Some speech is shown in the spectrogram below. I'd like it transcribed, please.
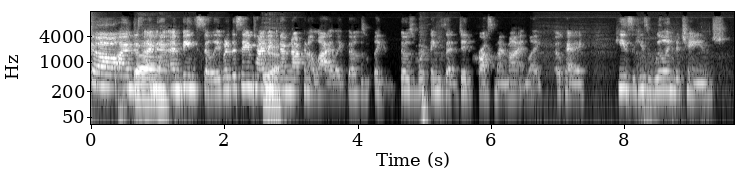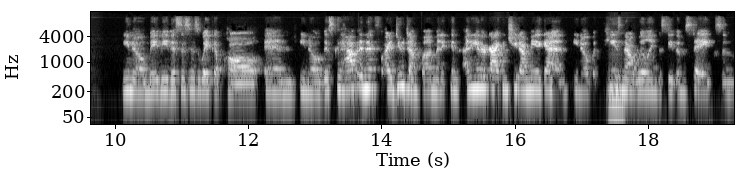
no, I'm just I mean Uh, I'm being silly, but at the same time, Yeah. I mean, I'm not gonna lie. Like those like those were things that did cross my mind. Like, okay, he's he's willing to change. You know, maybe this is his wake up call, and you know this could happen if I do dump him, and it can any other guy can cheat on me again. You know, but he's Mm. now willing to see the mistakes, and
